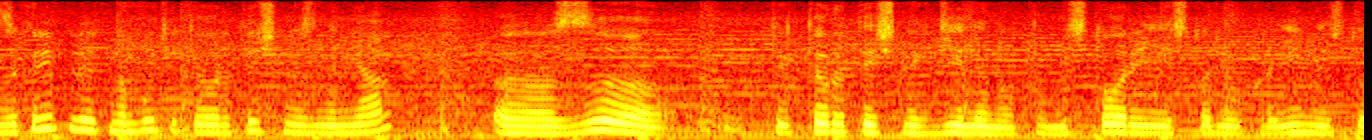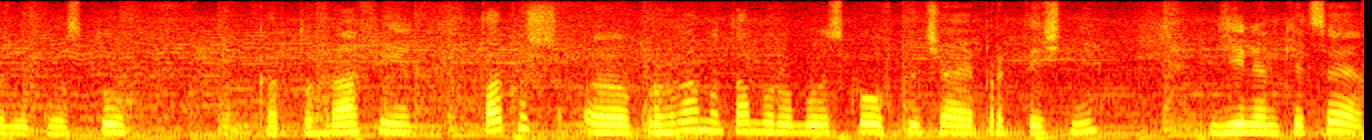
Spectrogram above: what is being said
закріплюють набуті теоретичні знання е, з теоретичних ділянок там, історії, історії України, історії пласту, там, картографії. Також е, програма табору обов'язково включає практичні ділянки. Це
